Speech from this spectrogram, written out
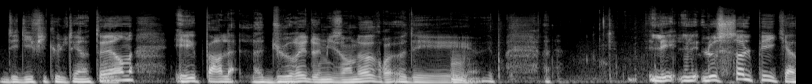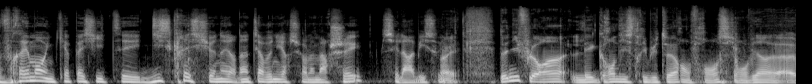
des difficultés internes et par la, la durée de mise en œuvre des, mmh. des les, les, le seul pays qui a vraiment une capacité discrétionnaire d'intervenir sur le marché, c'est l'Arabie Saoudite. Ouais. Denis Florin, les grands distributeurs en France, si on revient à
